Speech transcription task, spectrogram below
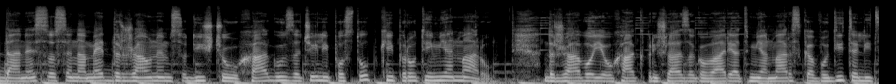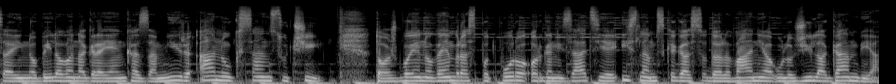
Danes so se na meddržavnem sodišču v Hagu začeli postopki proti Mjanmaru. Državo je v Hag prišla zagovarjati mjanmarska voditeljica in Nobelova nagrajenka za mir Anuk San Suu Kyi. Tožbo je novembra s podporo organizacije islamskega sodelovanja uložila Gambija,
